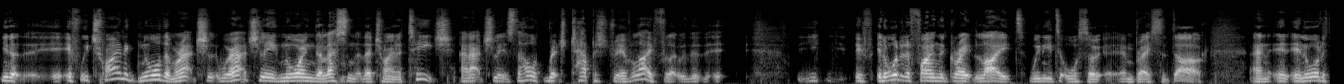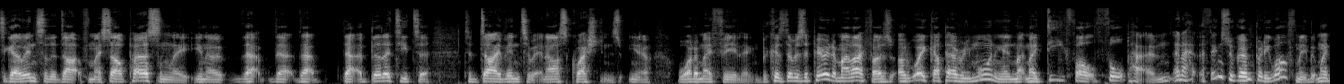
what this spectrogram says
You know, if we try and ignore them, we're actually we're actually ignoring the lesson that they're trying to teach, and actually, it's the whole rich tapestry of life. Like, if in order to find the great light, we need to also embrace the dark. And in, in, order to go into the dark for myself personally, you know, that, that, that that ability to to dive into it and ask questions. You know, what am I feeling? Because there was a period in my life I was, I'd wake up every morning and my, my default thought pattern, and I, things were going pretty well for me, but my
